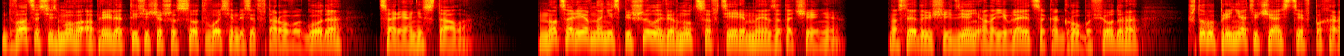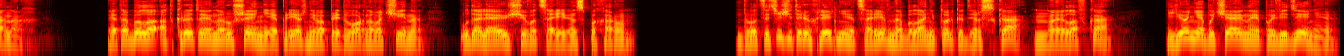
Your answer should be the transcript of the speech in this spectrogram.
27 апреля 1682 года царя не стало – но царевна не спешила вернуться в теремное заточение. На следующий день она является к гробу Федора, чтобы принять участие в похоронах. Это было открытое нарушение прежнего придворного чина, удаляющего царевин с похорон. 24-летняя царевна была не только дерзка, но и ловка. Ее необычайное поведение,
